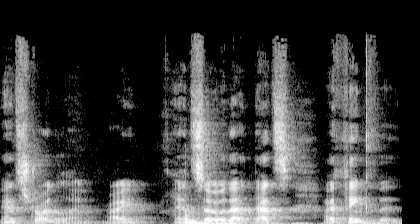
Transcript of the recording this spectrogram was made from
and struggling, right? And so that that's I think that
